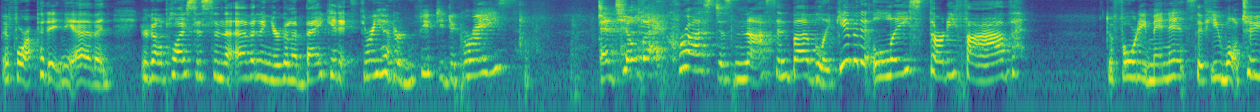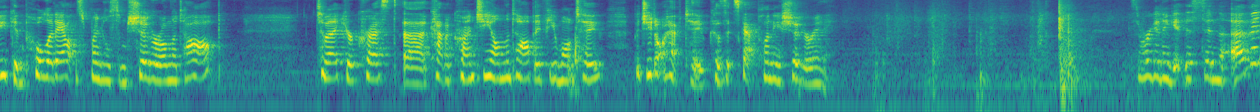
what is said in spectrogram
before I put it in the oven. You're going to place this in the oven and you're going to bake it at 350 degrees until that crust is nice and bubbly. Give it at least 35 to 40 minutes. If you want to, you can pull it out and sprinkle some sugar on the top to make your crust uh, kind of crunchy on the top if you want to. But you don't have to because it's got plenty of sugar in it. So we're to get this in the oven.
